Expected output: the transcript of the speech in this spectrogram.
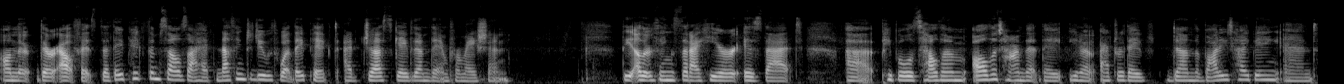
on their, their outfits that they picked themselves. I had nothing to do with what they picked. I just gave them the information. The other things that I hear is that uh, people tell them all the time that they, you know, after they've done the body typing and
